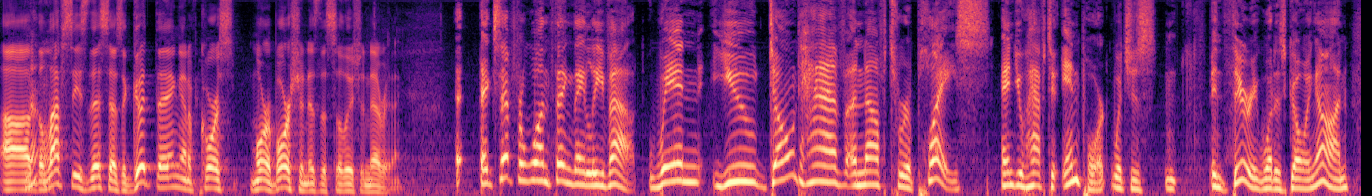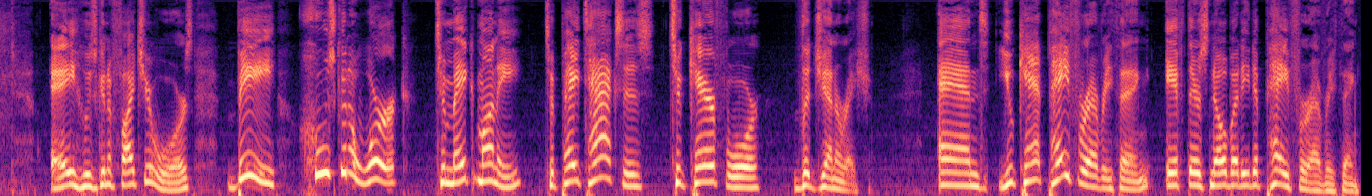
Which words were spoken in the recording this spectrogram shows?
Uh, No. The left sees this as a good thing, and of course, more abortion is the solution to everything. Except for one thing they leave out. When you don't have enough to replace and you have to import, which is in theory what is going on, A, who's going to fight your wars? B, who's going to work to make money, to pay taxes, to care for the generation? And you can't pay for everything if there's nobody to pay for everything.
